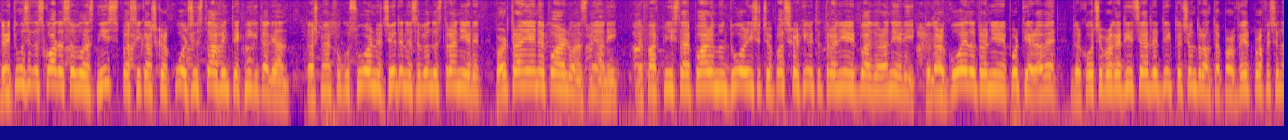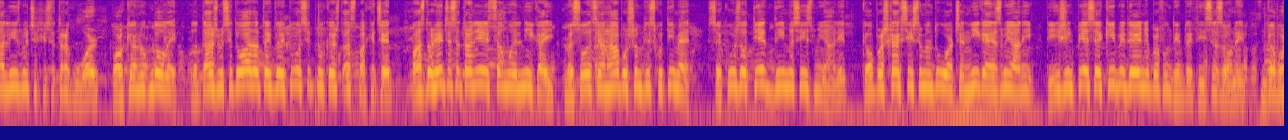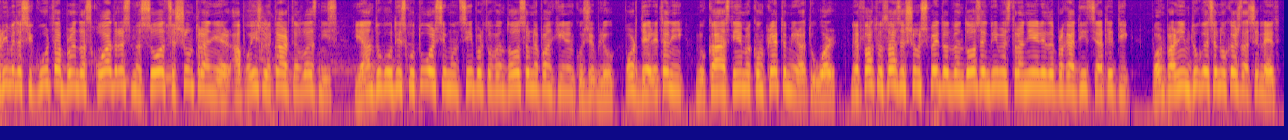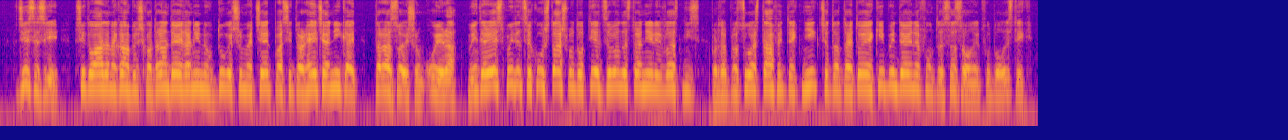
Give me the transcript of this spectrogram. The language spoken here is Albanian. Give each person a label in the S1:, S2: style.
S1: Drejtuesit e skuadrës së Vllaznisë, pasi kanë shkarkuar gjithë stafin teknik italian, tashmë janë fokusuar në gjetjen e zëvendës trajnerit për trajnerin e parë Luan Zmijani. Në fakt pista e parë e menduar ishte që pas shkarkimit të trajnerit Baldo Raneri, të largohej edhe trajneri i portierave, ndërkohë që përgatitësi atletik të qëndronte për vetë profesionalizmin që kishte treguar. Por kjo nuk ndodhi dhe tashmë situata tek drejtuesit nuk është aspak e qetë. Pas dorëheqjes së trajnerit Samuel Nikaj, mësohet se janë hapur shumë diskutime se kush do të jetë ndihmësi i Zmijanit. Kjo për shkak se ishte menduar që Nikaj e Zmijani të ishin pjesë e ekipit deri në përfundim të këtij sezoni. Nga burimet e sigurta brenda skuadrës mësohet se shumë trajnerë apo ish-lojtarë të Vllaznisë janë duke u diskutuar si mundësi për t'u vendosur në pankinën kuqeblu, por deri tani nuk ka asnjë emër konkret të miratuar. Në fakt u tha se shumë shpejt do të vendosej ndihmës trajneri dhe përgatitësi atletik, por në pranim duket se nuk është aq e lehtë. Gjithsesi, situata në kampin shkodran deri tani nuk duket shumë e qetë pasi dorëheqja e Nikajt trazoi shumë ujëra. Me interes pritet se kush tashmë do të jetë zëvendës trajneri i Vllaznisë për të plotësuar stafin teknik që do të drejtojë ekipin deri në fund të sezonit futbollistik.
